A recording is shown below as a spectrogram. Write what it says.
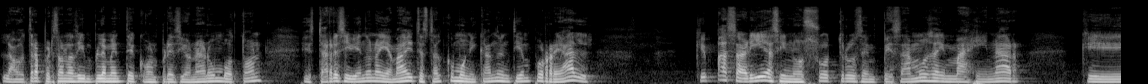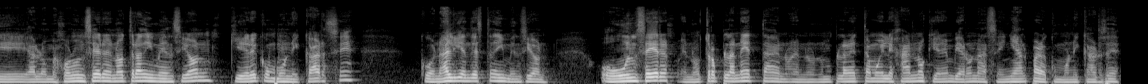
La otra persona simplemente con presionar un botón está recibiendo una llamada y te estás comunicando en tiempo real. ¿Qué pasaría si nosotros empezamos a imaginar que a lo mejor un ser en otra dimensión quiere comunicarse con alguien de esta dimensión? o un ser en otro planeta, en, un planeta muy lejano, quiere enviar una señal para comunicarse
